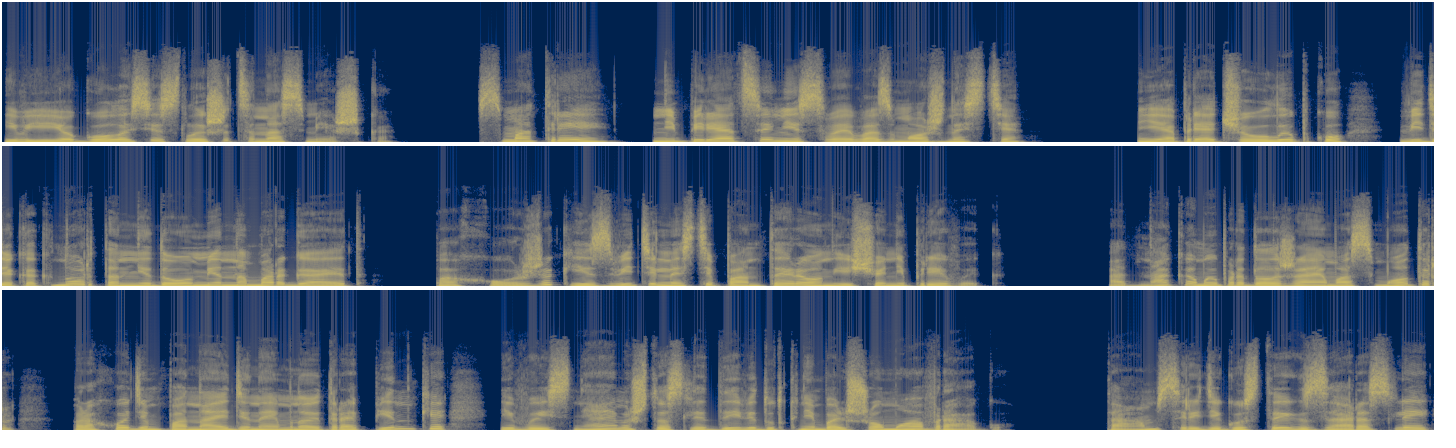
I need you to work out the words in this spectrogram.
и в ее голосе слышится насмешка. «Смотри, не переоцени свои возможности». Я прячу улыбку, видя, как Нортон недоуменно моргает. Похоже, к язвительности пантеры он еще не привык. Однако мы продолжаем осмотр, проходим по найденной мной тропинке и выясняем, что следы ведут к небольшому оврагу. Там, среди густых зарослей,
